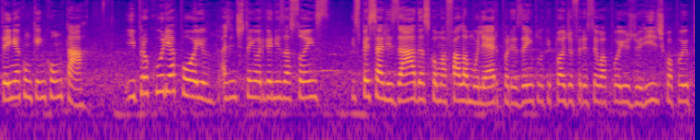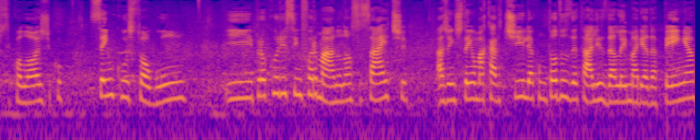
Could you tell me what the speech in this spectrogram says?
Tenha com quem contar e procure apoio. A gente tem organizações especializadas, como a Fala Mulher, por exemplo, que pode oferecer o apoio jurídico, o apoio psicológico, sem custo algum. E procure se informar. No nosso site, a gente tem uma cartilha com todos os detalhes da Lei Maria da Penha.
